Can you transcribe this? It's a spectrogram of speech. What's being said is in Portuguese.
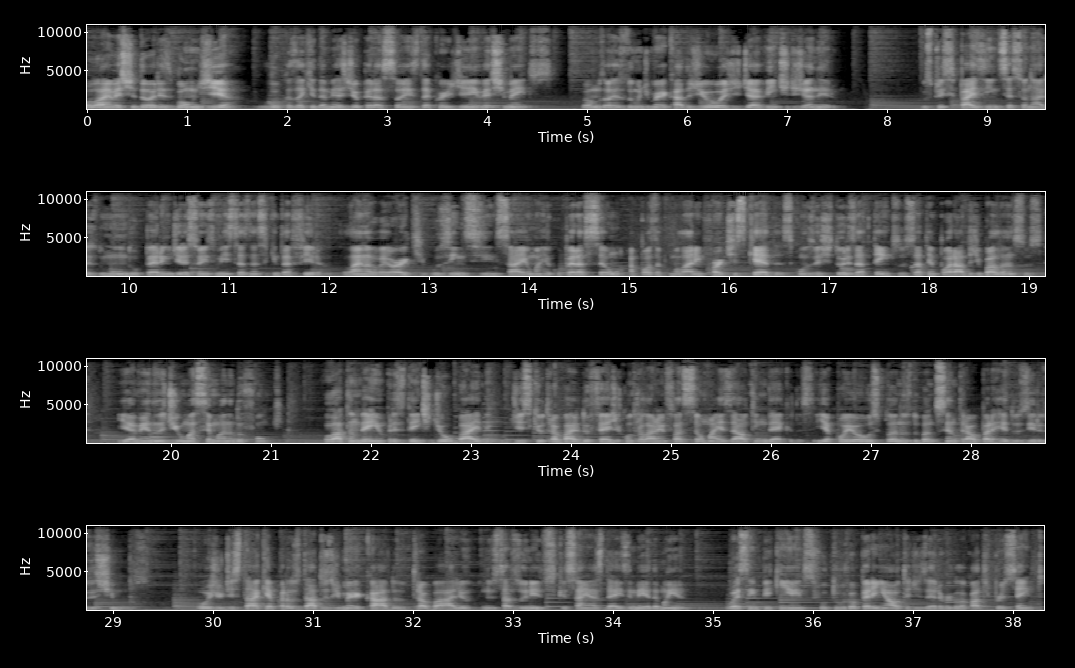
Olá, investidores, bom dia! Lucas aqui da mesa de operações da Cordia Investimentos. Vamos ao resumo de mercado de hoje, dia 20 de janeiro. Os principais índices acionários do mundo operam em direções mistas nesta quinta-feira. Lá em Nova York, os índices ensaiam uma recuperação após acumularem fortes quedas, com os investidores atentos à temporada de balanços e a menos de uma semana do FONC. Lá também, o presidente Joe Biden disse que o trabalho do Fed é controlar a inflação mais alta em décadas e apoiou os planos do Banco Central para reduzir os estímulos. Hoje o destaque é para os dados de mercado do trabalho nos Estados Unidos, que saem às 10h30 da manhã. O S&P 500 futuro opera em alta de 0,4%.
